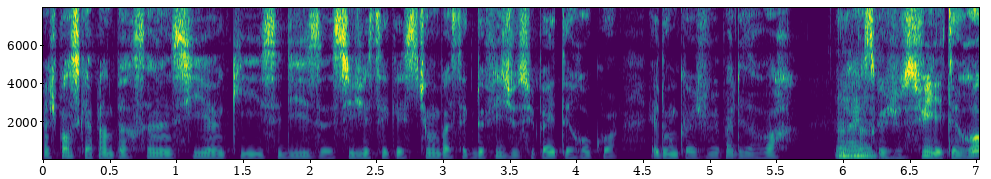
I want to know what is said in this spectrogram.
Mais Je pense qu'il y a plein de personnes aussi euh, qui se disent si j'ai ces questions, bah, c'est que d'office je suis pas hétéro quoi. Et donc euh, je vais pas les avoir. Parce que je suis hétéro.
